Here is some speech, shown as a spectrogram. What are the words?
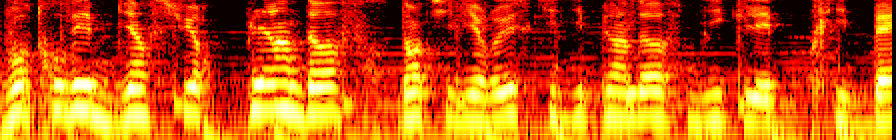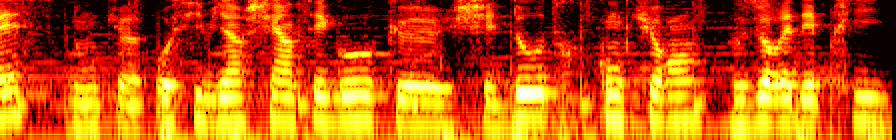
Vous retrouvez bien sûr plein d'offres d'antivirus. Qui dit plein d'offres dit que les prix baissent. Donc euh, aussi bien chez Intego que chez d'autres concurrents, vous aurez des prix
